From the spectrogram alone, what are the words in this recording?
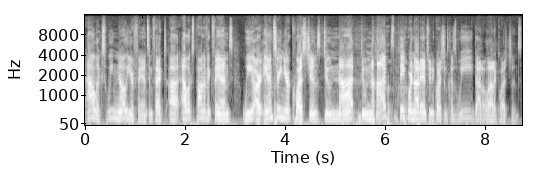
Alex, we know your fans. In fact, uh, Aleks Paunovic fans, we are answering your questions. Do not, do not think we're not answering your questions because we got a lot of questions.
